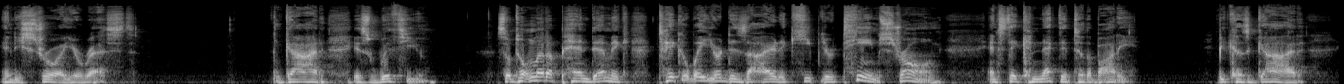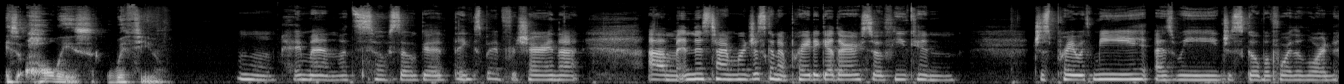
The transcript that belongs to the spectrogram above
and destroy your rest. God is with you. So don't let a pandemic take away your desire to keep your team strong and stay connected to the body because God is always with you. Mm, amen. That's so, so good. Thanks, babe, for sharing that. Um, and this time we're just going to pray together. So if you can just pray with me as we just go before the Lord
